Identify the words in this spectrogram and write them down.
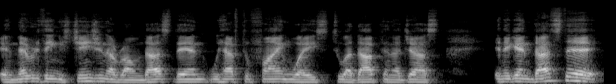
and everything is changing around us then we have to find ways to adapt and adjust. And again that's the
